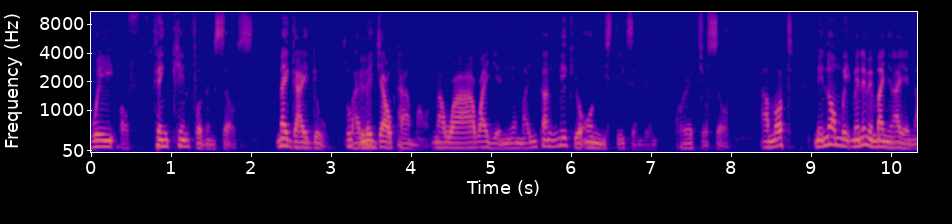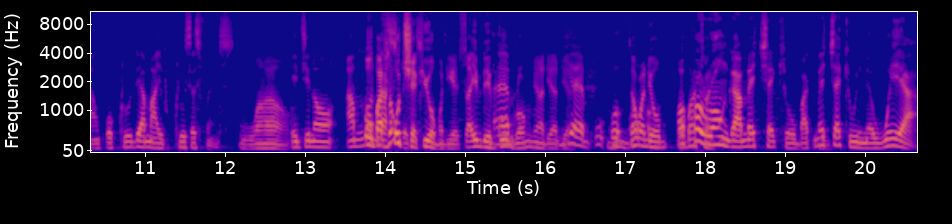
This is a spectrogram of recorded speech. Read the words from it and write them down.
way of thinking for themselves mɛ guide wo but Okay. mɛgya wo pɛ ama wo na waa wayɛ you can make your own mistakes and then correct yourself i'm not me no me ne me ma nyinaa yɛ namfo clo they are my closest friends Wow. nti no i'm not Oh, but that oh, check you on So if they go Um, wrong, yeah, yeah, yeah Mhm, that one they ɔkɔ obata. wrong a mɛcheck you but mɛcheck you in a way a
